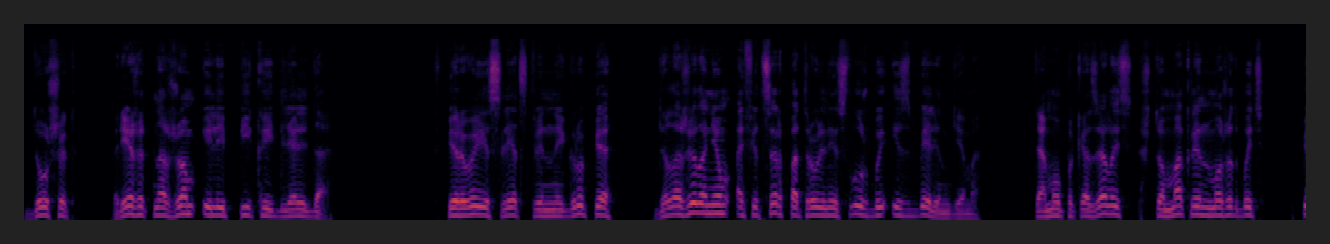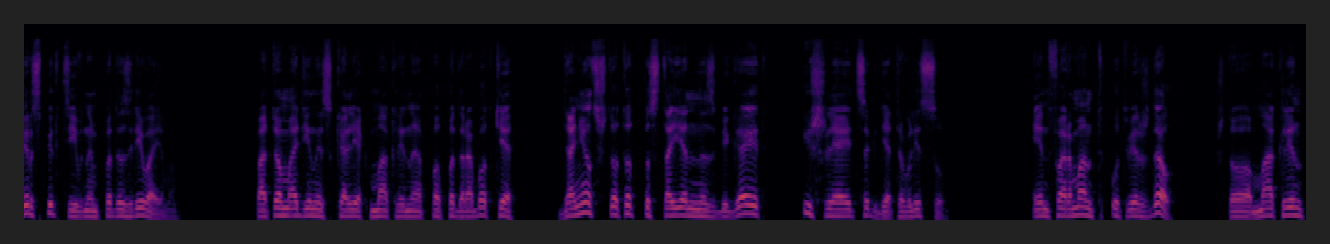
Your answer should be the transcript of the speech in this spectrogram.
душит, режет ножом или пикой для льда. Впервые следственной группе доложил о нем офицер патрульной службы из Беллингема. Тому показалось, что Маклин может быть перспективным подозреваемым. Потом один из коллег Маклина по подработке донес, что тот постоянно сбегает и шляется где-то в лесу. Информант утверждал, что Маклин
